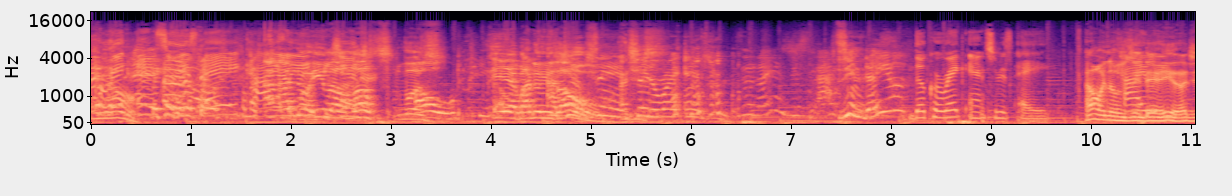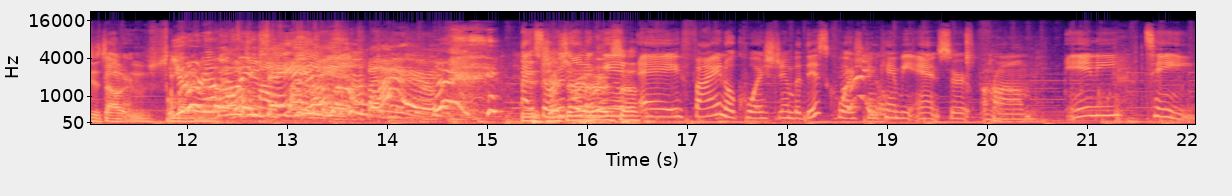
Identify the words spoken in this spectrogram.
Answer is A. I know Kylie Elon Jenner. Musk was. Yeah, but I knew he was old. Saying, say the right answer. Zendaya? The correct answer is A. I don't know who's in there either. I just thought Jenner. it was somebody. else. What would you say? Okay, so we're Just going to rehearse get herself. a final question, but this question can be answered uh-huh. from any team.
